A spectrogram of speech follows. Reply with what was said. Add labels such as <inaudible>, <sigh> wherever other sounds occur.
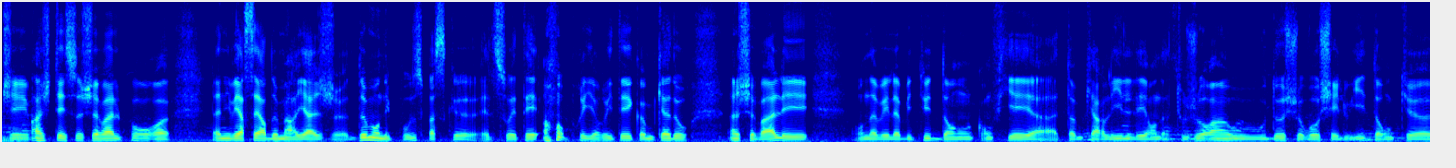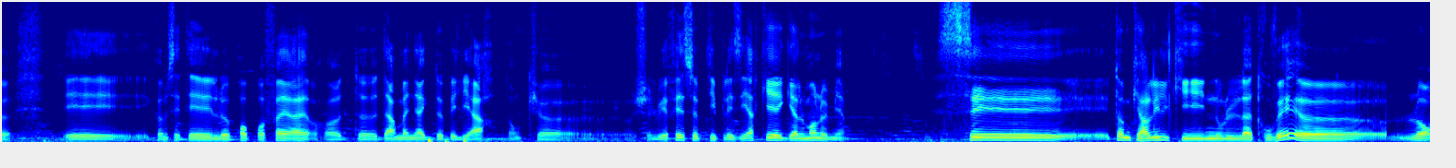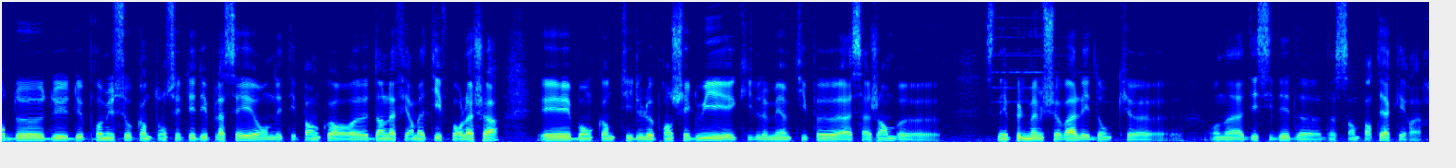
J'ai acheté ce cheval pour euh, l'anniversaire de mariage de mon épouse parce qu'elle souhaitait <laughs> en priorité comme cadeau un cheval et on avait l'habitude d'en confier à Tom Carlyle et on a toujours un ou deux chevaux chez lui. Donc, euh, et comme c'était le propre frère d'Armagnac de, Béliard, donc euh, je lui ai fait ce petit plaisir qui est également le mien. C'est Tom Carlyle qui nous l'a trouvé. Euh, lors des premiers sauts, quand on s'était déplacé, on n'était pas encore euh, dans l'affirmatif pour l'achat. Et bon, quand il le prend chez lui et qu'il le met un petit peu à sa jambe, euh, ce n'est plus le même cheval. Et donc, on a décidé de, s'emporter acquéreur.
